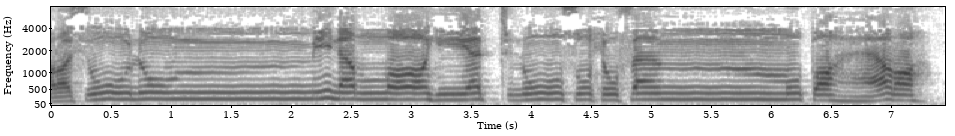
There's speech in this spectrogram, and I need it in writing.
رسول من الله يتلو صحفا مطهرة.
